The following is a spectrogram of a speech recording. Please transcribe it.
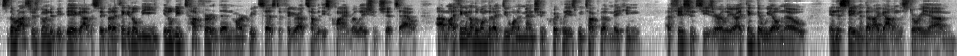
So the roster is going to be big, obviously, but I think it'll be it'll be tougher than Mark Read says to figure out some of these client relationships out. Um, I think another one that I do want to mention quickly is we talked about making efficiencies earlier. I think that we all know in the statement that I got on the story, um,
